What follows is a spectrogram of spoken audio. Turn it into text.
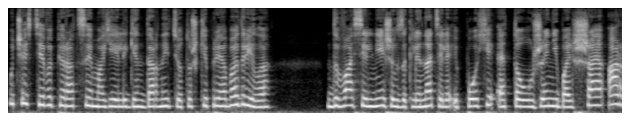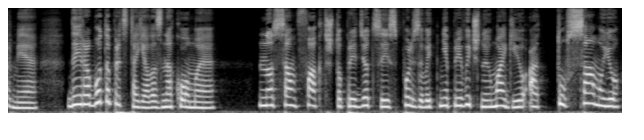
Участие в операции моей легендарной тетушки приободрило. Два сильнейших заклинателя эпохи — это уже небольшая армия, да и работа предстояла знакомая. Но сам факт, что придется использовать непривычную магию, а ту самую,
